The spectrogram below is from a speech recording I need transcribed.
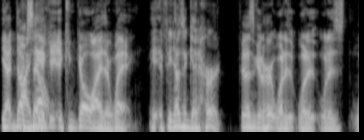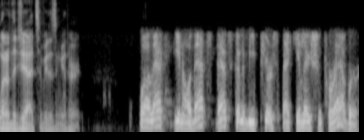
yeah, Doug's I saying it can, it can go either way. If he doesn't get hurt. If he doesn't get hurt, what is what is what is what are the Jets if he doesn't get hurt? Well, that's you know that's that's going to be pure speculation forever.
